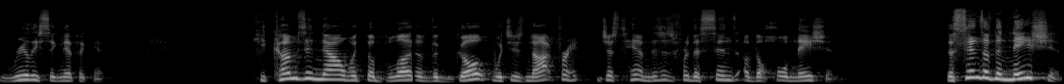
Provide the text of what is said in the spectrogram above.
really significant. He comes in now with the blood of the goat, which is not for just him, this is for the sins of the whole nation. The sins of the nation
